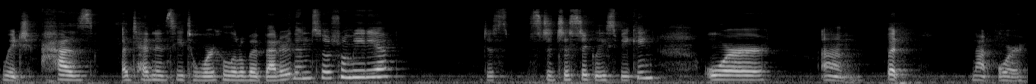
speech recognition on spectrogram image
which has a tendency to work a little bit better than social media, just statistically speaking. Or, um, but not or.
